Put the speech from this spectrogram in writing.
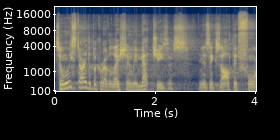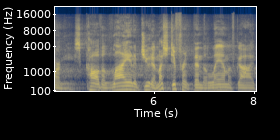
So when we started the book of Revelation, we met Jesus in his exalted form. He's called the Lion of Judah, much different than the Lamb of God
